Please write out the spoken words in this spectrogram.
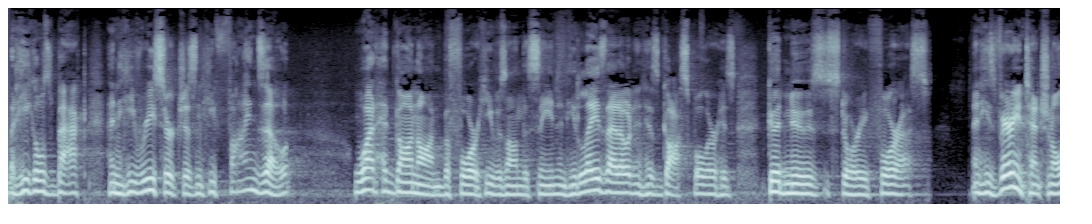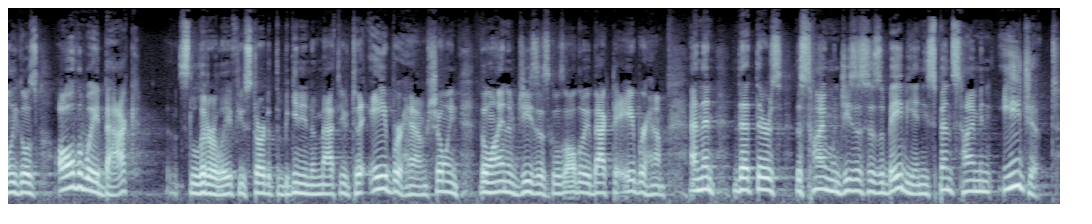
But he goes back and he researches and he finds out what had gone on before he was on the scene, and he lays that out in his gospel or his good news story for us. And he's very intentional. He goes all the way back, it's literally, if you start at the beginning of Matthew, to Abraham, showing the line of Jesus goes all the way back to Abraham. And then that there's this time when Jesus is a baby and he spends time in Egypt.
